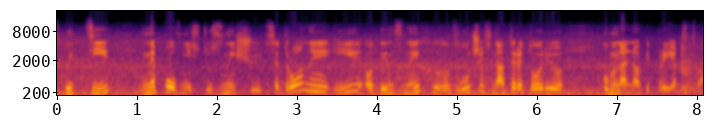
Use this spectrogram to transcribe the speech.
збитті не повністю знищуються дрони, і один з них влучив на територію комунального підприємства.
